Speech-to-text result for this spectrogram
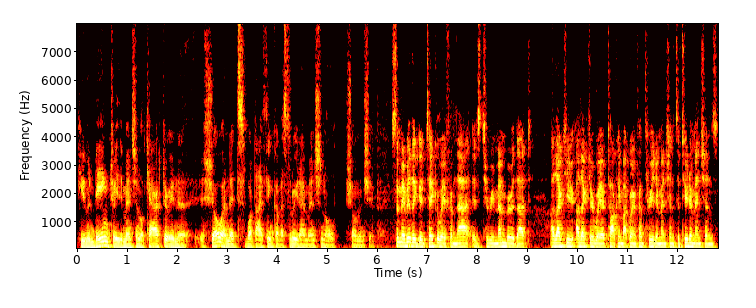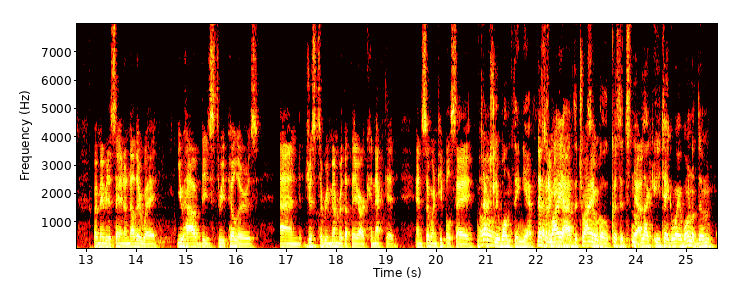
human being, three dimensional character in a show, and it's what I think of as three dimensional showmanship. So maybe the good takeaway from that is to remember that I liked you I liked your way of talking about going from three dimensions to two dimensions, but maybe to say in another way, you have these three pillars and just to remember that they are connected. And so when people say It's "Oh," actually one thing, yeah. That's, what I why mean, I have the triangle because it's not yeah. like you take away one of them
